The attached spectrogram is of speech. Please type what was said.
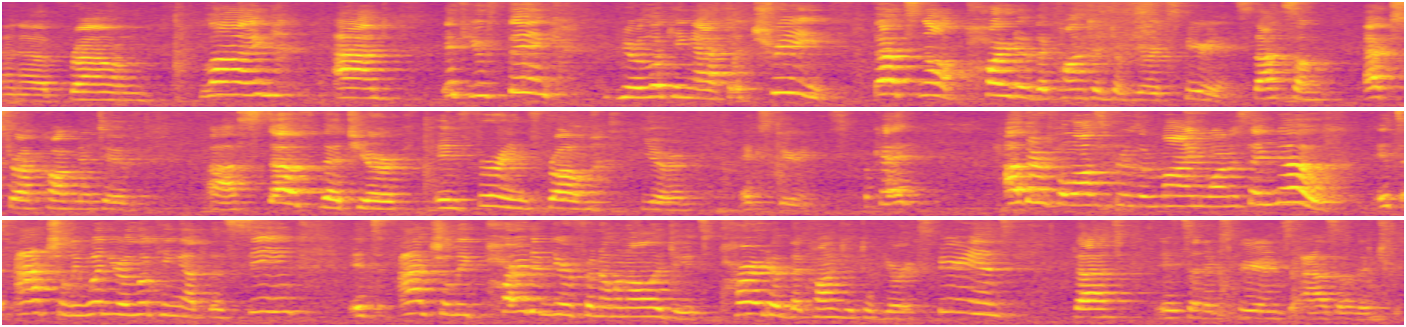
and a brown line. And if you think you're looking at a tree, that's not part of the content of your experience. That's some extra cognitive uh, stuff that you're inferring from your experience. Okay? Other philosophers of mind want to say no, it's actually when you're looking at the scene, it's actually part of your phenomenology, it's part of the content of your experience that it's an experience as of a tree.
